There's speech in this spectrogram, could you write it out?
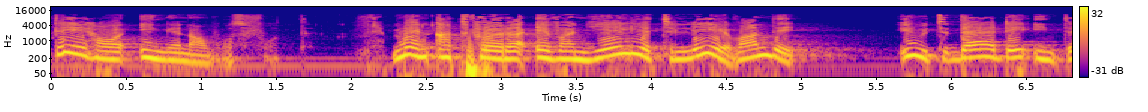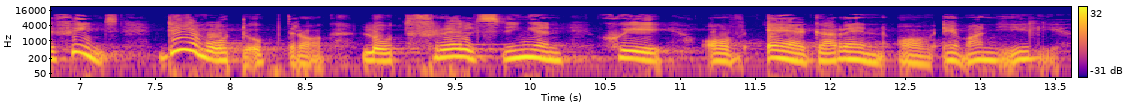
Det har ingen av oss fått. Men att föra evangeliet levande ut där det inte finns, det är vårt uppdrag. Låt frälsningen ske av ägaren av evangeliet.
